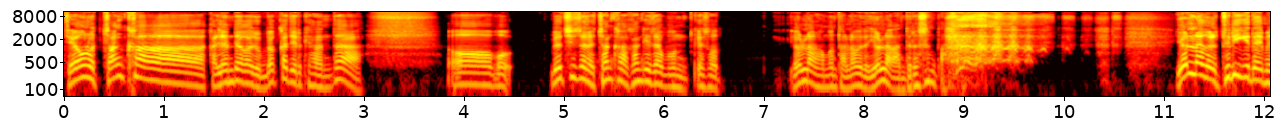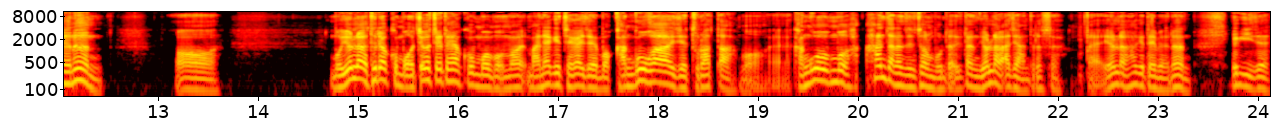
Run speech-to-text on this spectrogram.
제가 오늘 장카 관련돼가지고 몇 가지 이렇게 하는데, 어, 뭐, 며칠 전에 장카 관계자분께서 연락 한번 달라고 해도 연락 안 드렸습니다. 연락을 드리게 되면은, 어, 뭐 연락을 드렸고 뭐 어쩌고저쩌고 해갖고 뭐, 뭐, 뭐 만약에 제가 이제 뭐 광고가 이제 들어왔다 뭐 예, 광고 뭐 하는지 안 하는지 저는 모르는데 일단 연락 아직 안 들었어요. 예, 연락하게 되면은 여기 이제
